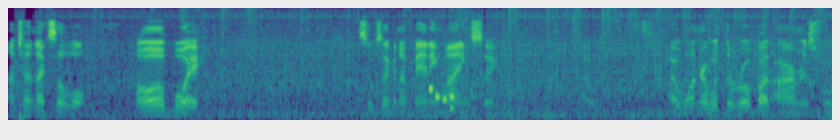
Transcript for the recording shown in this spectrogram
On to the next level. Oh boy. This looks like an abandoned mining site. I, I wonder what the robot arm is for.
